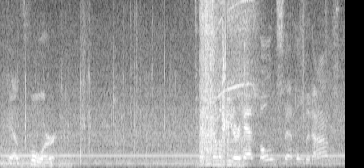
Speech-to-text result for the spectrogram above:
We have four 10 millimeter head bolts that hold it on.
